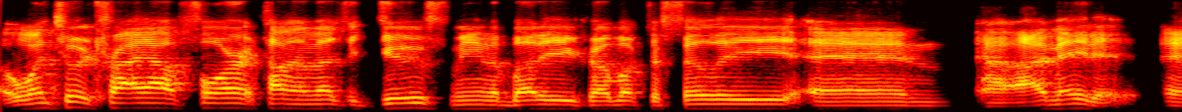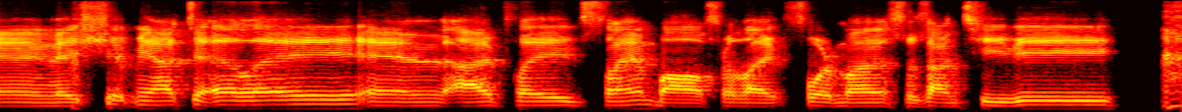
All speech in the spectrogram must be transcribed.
I went to a tryout for it, kind of as a goof. Me and a buddy drove up to Philly, and uh, I made it. And they shipped me out to LA, and I played slam ball for like four months. Was on TV.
